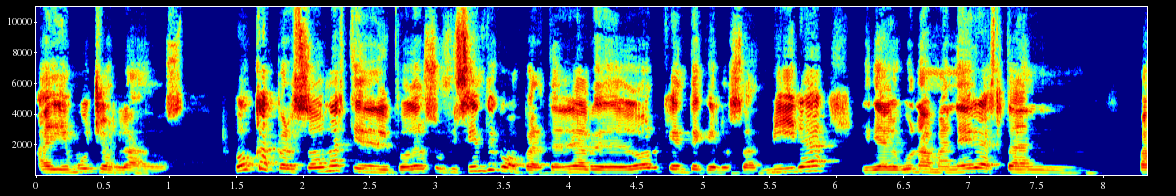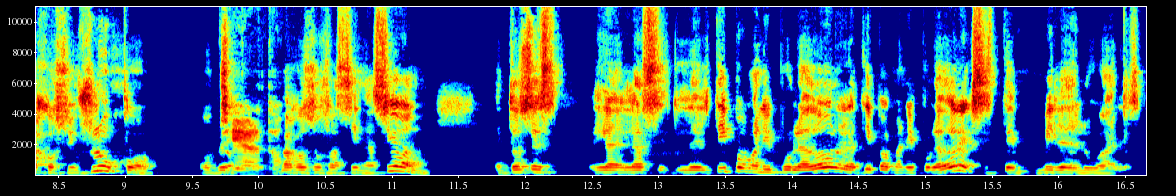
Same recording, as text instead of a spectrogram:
hay en muchos lados. Pocas personas tienen el poder suficiente como para tener alrededor gente que los admira y de alguna manera están bajo su influjo, bajo su fascinación. Entonces, el tipo manipulador o la tipa manipuladora existe en miles de lugares.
